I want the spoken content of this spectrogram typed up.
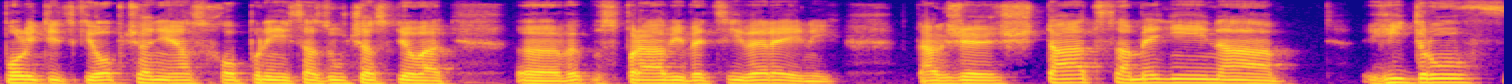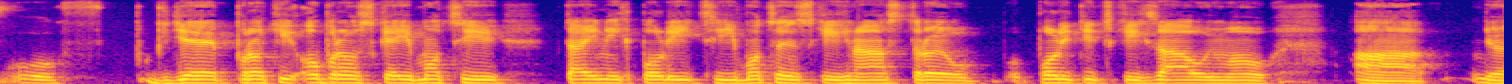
politickí občania schopní sa zúčastňovať e, správy vecí verejných. Takže štát sa mení na hydru, kde proti obrovskej moci tajných polícií, mocenských nástrojov, politických záujmov a E,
